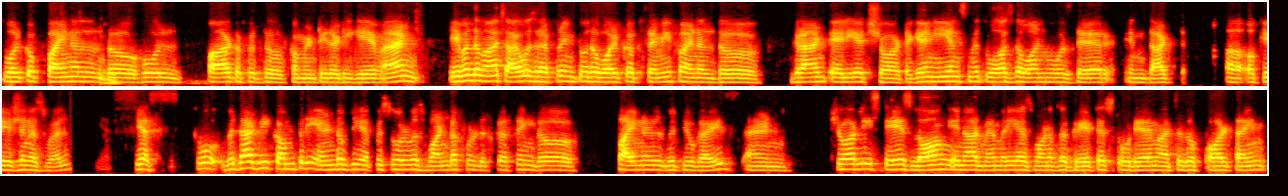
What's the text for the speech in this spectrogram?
World Cup final, Mhm. the whole part of it, the commentary that he gave, and even the match I was referring to, the World Cup semi-final, the Grant Elliott shot. Again, Ian Smith was the one who was there in that uh, occasion as well. Yes. Yes. So with that, we come to the end of the episode. It was wonderful discussing the final with you guys, and surely stays long in our memory as one of the greatest ODI matches of all time,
